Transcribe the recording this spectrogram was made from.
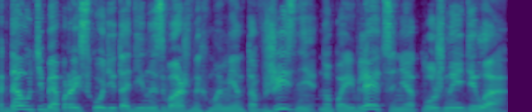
Когда у тебя происходит один из важных моментов в жизни, но появляются неотложные дела.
